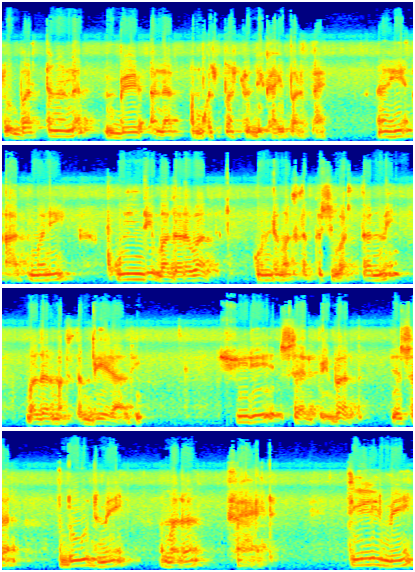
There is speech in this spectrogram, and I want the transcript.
तो बर्तन अलग बेर अलग, हमको स्पष्ट दिखाई पड़ता है। नहीं, आत्मनि कुंडी बदरवत। कुंड मतलब किसी बर्तन में बदर मतलब देर आदि। क्षीरे सर्पिवत जैसा दूध में हमारा फैट, तिल में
